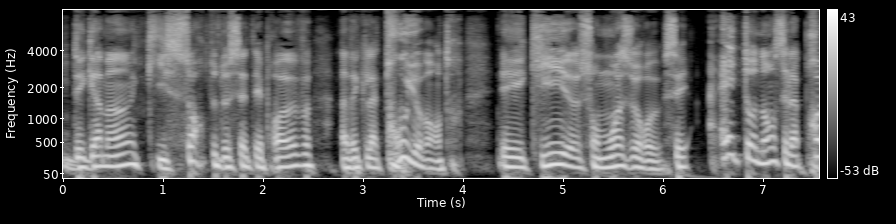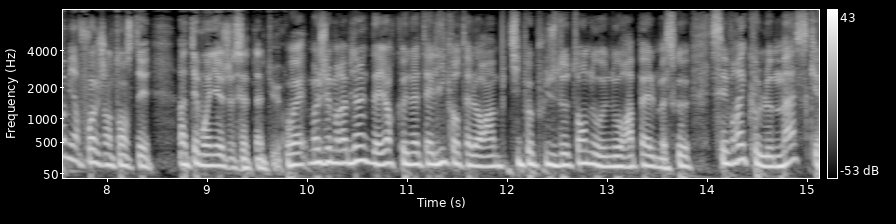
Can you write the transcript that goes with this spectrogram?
des gamins qui sortent de cette épreuve avec la trouille au ventre et qui euh, sont moins heureux. C'est étonnant, c'est la première fois que j'entends un témoignage de cette nature. Ouais, moi j'aimerais bien d'ailleurs que Nathalie, quand elle aura un petit peu plus de temps, nous, nous rappelle, parce que c'est vrai que le masque,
